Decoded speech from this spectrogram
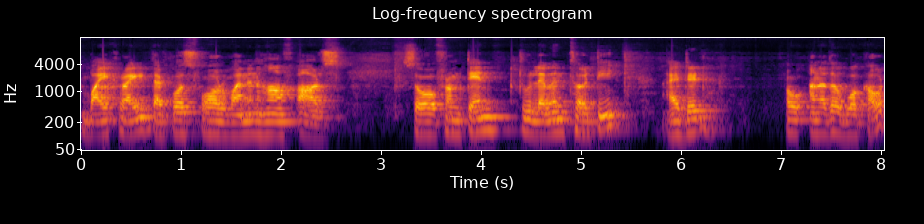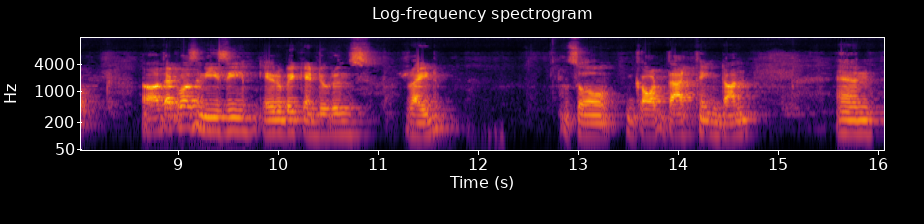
bike ride that was for one and a half hours. So from 10 to 11:30, I did oh, another workout. Uh, that was an easy aerobic endurance ride. So got that thing done. And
